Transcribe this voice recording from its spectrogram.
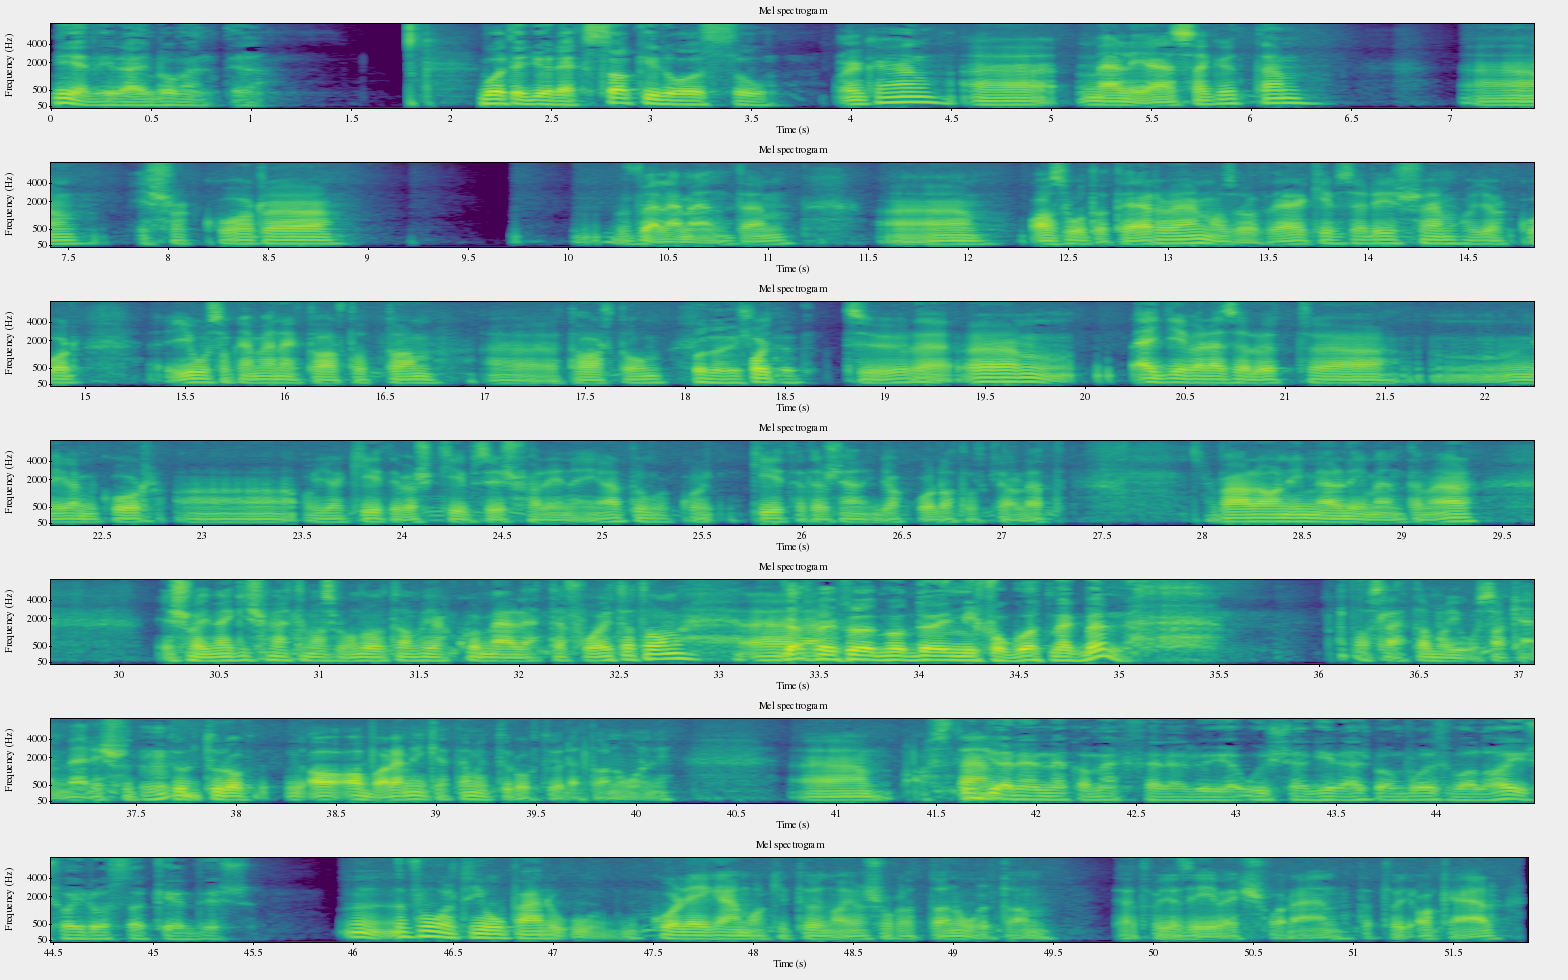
Milyen irányba mentél? Volt egy öreg szakiról szó? Igen, mellé elszegődtem, és akkor vele mentem. Az volt a tervem, az volt az elképzelésem, hogy akkor jó szakembernek tartottam, tartom. Honnan is hogy tőle, Egy évvel ezelőtt, még amikor ugye két éves képzés felé jártunk, akkor két hetes nyári gyakorlatot kellett vállalni, mellé mentem el, és hogy megismertem, azt gondoltam, hogy akkor mellette folytatom. De azt meg tudod mondani, mi fogott meg benne? Hát azt láttam, hogy jó szakember, és hmm. tudok, abban reménykedtem, hogy tudok tőle tanulni. Aztán... Ugyanennek a megfelelője újságírásban volt valaha is, vagy rossz a kérdés? Volt jó pár kollégám, akitől nagyon sokat tanultam. Tehát, hogy az évek során, tehát, hogy akár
